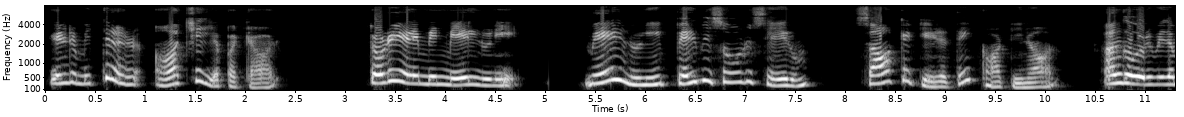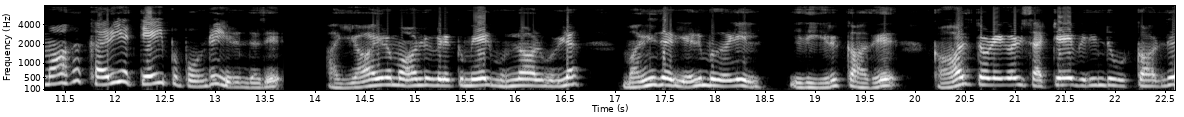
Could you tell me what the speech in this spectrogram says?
என்று மித்திரன் ஆச்சரியப்பட்டார் தொடையெலும்பின் மேல் நுனி. மேல் நுனி பெல்விசோடு சேரும் சாக்கெட் இடத்தை காட்டினார். அங்கு ஒரு விதமாக கரிய தேய்ப்பு போன்று இருந்தது. ஐயாயிரம் ஆண்டுகளுக்கு மேல் முன்னால் உள்ள மனிதர் எலும்புகளில் இது இருக்காது. கால் தொடைகள் சற்றே விரிந்து உட்கார்ந்து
